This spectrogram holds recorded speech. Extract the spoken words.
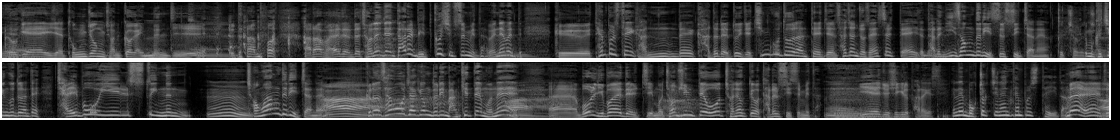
예. 요게 이제 동종 전과가 있는지 네. 일단 한번 알아봐야 되는데 저는 이제 딸을 믿고 싶습니다. 왜냐면 음. 그 템플스테이 갔는데 가더라도 이제 친구들한테 이제 사전 조사했을 때 이제 다른 이성들이 있을 수 있잖아요. 그쵸, 그럼 그 그쵸. 친구들한테 잘 보일 수도 있는 음. 정황들이 있잖아요. 아. 그런 상호작용들이 많기 때문에 아. 아, 뭘 입어야 될지 뭐 점심 때 옷, 저녁 때 옷 다를 수 있습니다. 음. 이해해 주시길 바라겠습니다. 근데 목적지는 템플스테이다. 네, 저도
